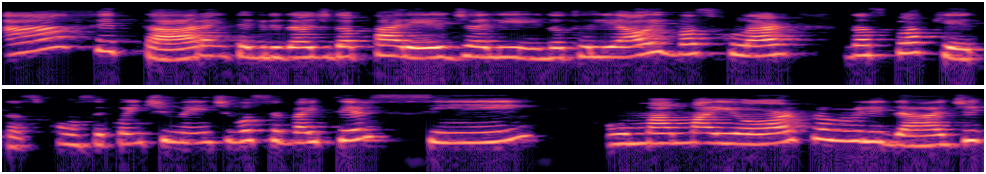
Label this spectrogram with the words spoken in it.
afetar a integridade da parede ali endotelial e vascular das plaquetas. Consequentemente, você vai ter sim uma maior probabilidade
